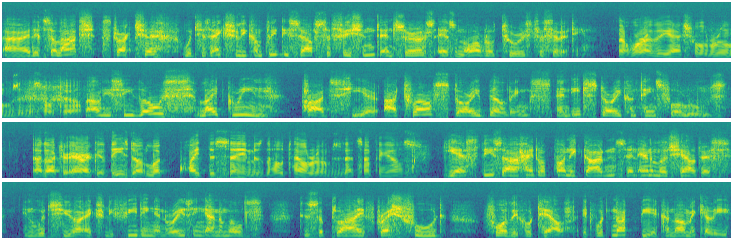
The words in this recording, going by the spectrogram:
Uh, it's a large structure which is actually completely self-sufficient and serves as an orbital tourist facility. Now, where are the actual rooms in this hotel? Well, you see, those light green pods here are 12-story buildings, and each story contains four rooms. Now, Dr. Ehricke, these don't look quite the same as the hotel rooms. Is that something else? Yes, these are hydroponic gardens and animal shelters in which you are actually feeding and raising animals to supply fresh food for the hotel. It would not be economically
